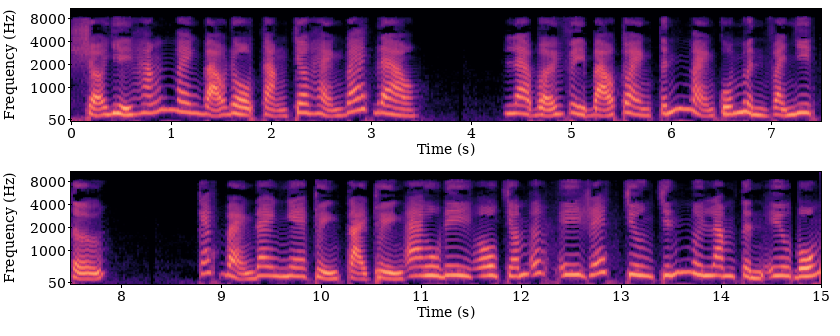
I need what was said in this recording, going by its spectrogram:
Sở dĩ hắn mang bảo đồ tặng cho hạng bác đào. Là bởi vì bảo toàn tính mạng của mình và nhi tử. Các bạn đang nghe truyện tại truyện audio.fiz chương 95 tình yêu 4.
